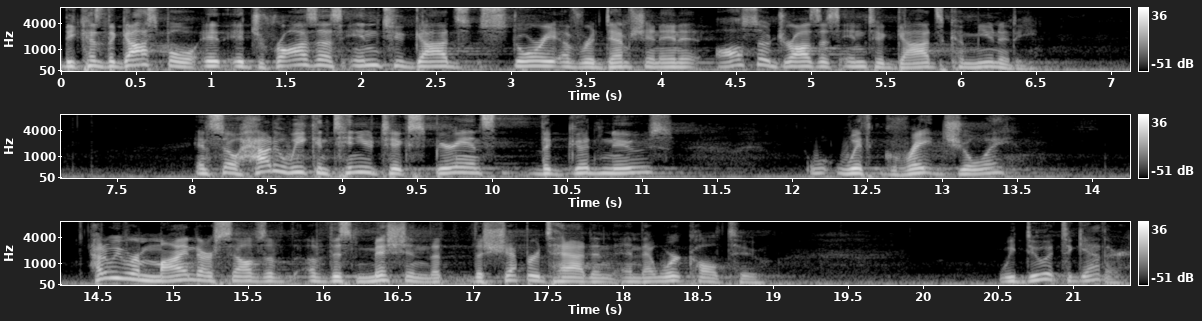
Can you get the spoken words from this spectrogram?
Because the gospel, it, it draws us into God's story of redemption and it also draws us into God's community. And so, how do we continue to experience the good news with great joy? How do we remind ourselves of, of this mission that the shepherds had and, and that we're called to? We do it together,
